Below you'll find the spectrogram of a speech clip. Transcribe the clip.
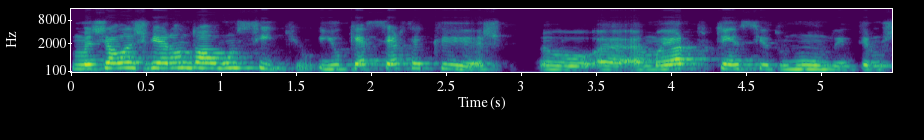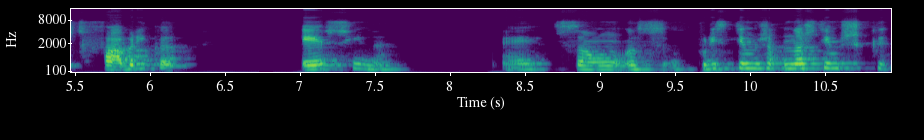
Mas elas vieram de algum sítio. E o que é certo é que as, a maior potência do mundo em termos de fábrica é a China. É, são, por isso temos, nós temos que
